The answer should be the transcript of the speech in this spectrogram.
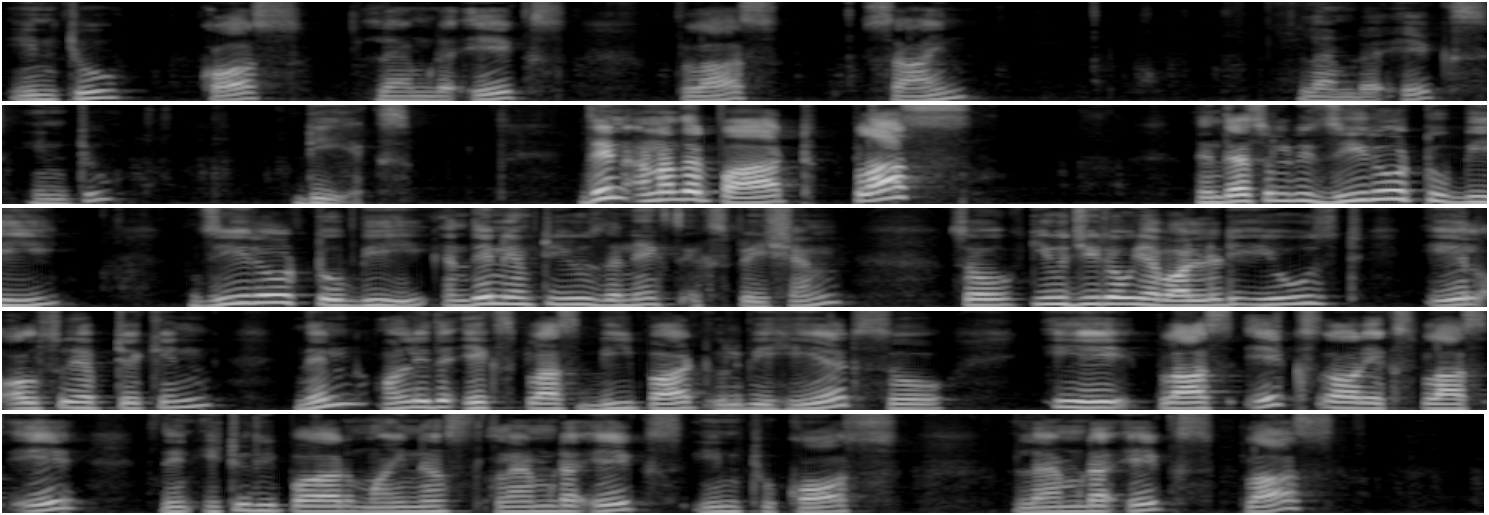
into cos lambda x plus sin lambda x into dx. Then another part plus then that will be 0 to b 0 to b and then you have to use the next expression. So, q 0 we have already used L also we have taken then only the x plus b part will be here. So, a plus x or x plus a then e to the power minus lambda x into cos lambda x plus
